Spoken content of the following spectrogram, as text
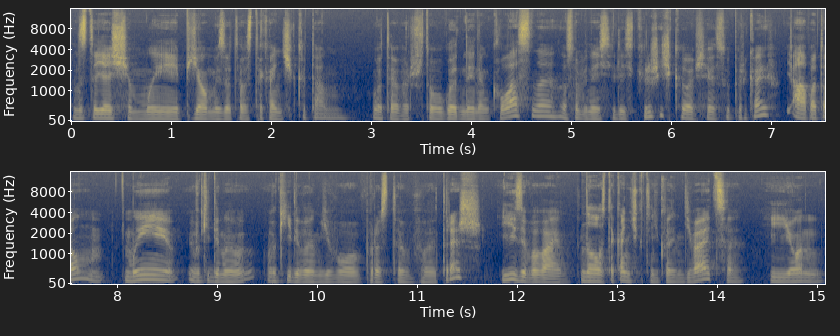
В настоящем мы пьем из этого стаканчика там whatever, что угодно, и нам классно, особенно если есть крышечка, вообще супер кайф. А потом мы выкидываем, выкидываем его просто в трэш и забываем. Но стаканчик-то никуда не девается, и он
